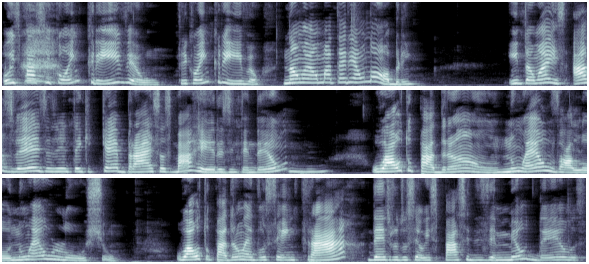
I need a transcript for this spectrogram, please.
O espaço ficou incrível. Ficou incrível. Não é um material nobre. Então é isso. Às vezes a gente tem que quebrar essas barreiras, entendeu? Uhum. O alto padrão não é o valor, não é o luxo. O alto padrão é você entrar dentro do seu espaço e dizer: Meu Deus,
